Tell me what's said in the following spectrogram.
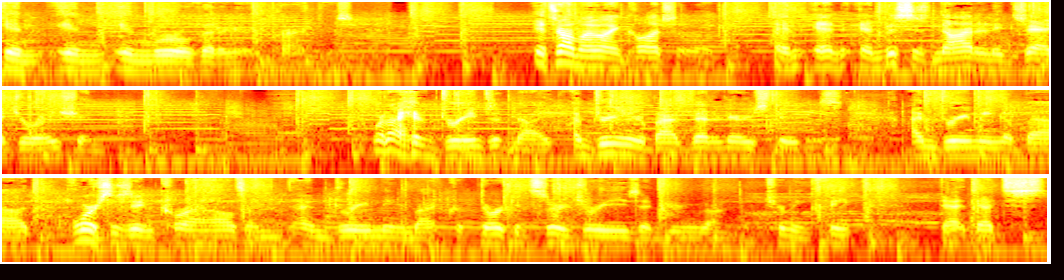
in, in, in rural veterinary practice. It's on my mind constantly, and, and, and this is not an exaggeration. When I have dreams at night, I'm dreaming about veterinary students I'm dreaming about horses in corrals. I'm, I'm dreaming about cryptorchid surgeries. I'm dreaming about trimming feet. That, that's,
